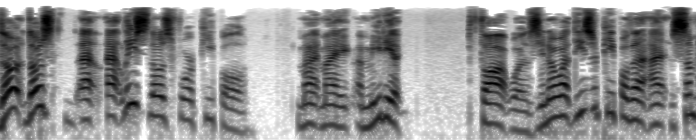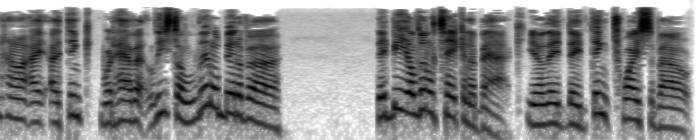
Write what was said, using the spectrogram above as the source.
Those, those at, at least those four people. My my immediate thought was, you know what? These are people that I somehow I, I think would have at least a little bit of a. They'd be a little taken aback. You know, they they'd think twice about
